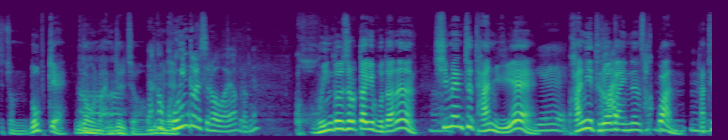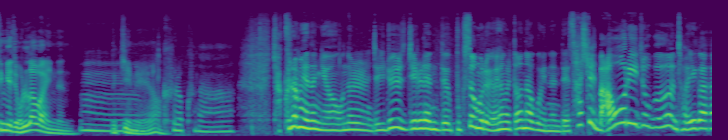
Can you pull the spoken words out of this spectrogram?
이제 좀 높게 무덤을 아, 만들죠. 약간 고인돌스러워요, 그러면? 고인돌스럽다기보다는 시멘트 단 위에 예. 관이 들어가 관. 있는 석관 음, 음. 같은 게 이제 올라와 있는 음, 느낌이에요. 그렇구나. 자, 그러면은요, 오늘 이제 뉴질랜드 북섬으로 여행을 떠나고 있는데, 사실 마오리족은 저희가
